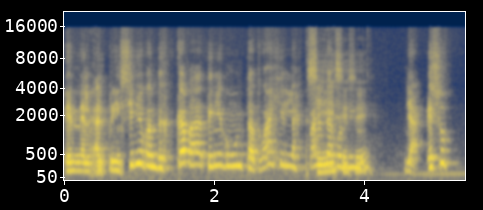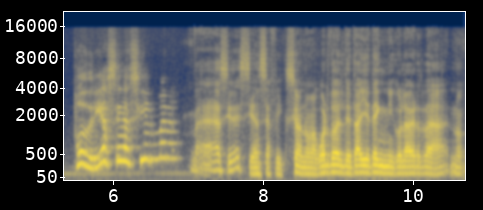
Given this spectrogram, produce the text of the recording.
En el, al principio, cuando escapa, tenía como un tatuaje en la espalda. Sí, sí, sí. Ya, ¿eso podría ser así, hermano? Así de ciencia ficción, no me acuerdo del detalle técnico, la verdad. No,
